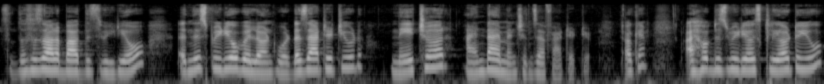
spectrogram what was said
So this is all about this video. In this video we learned what is attitude nature and dimensions of attitude. Okay? I hope this video is clear to you.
